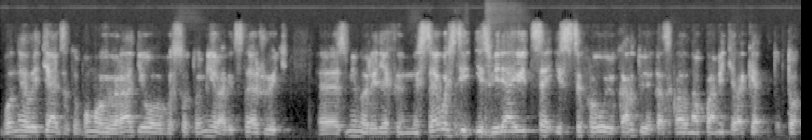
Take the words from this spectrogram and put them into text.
вони летять за допомогою радіовисотоміра, відстежують. Е, Зміну рельєфу місцевості і звіряють це із цифровою картою, яка закладена в пам'яті ракети. Тобто,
